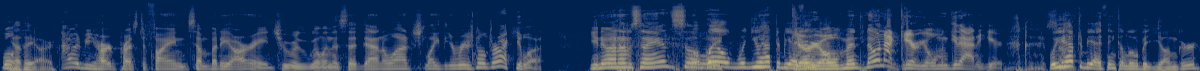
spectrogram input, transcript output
Well, yeah, they are. I would be hard pressed to find somebody our age who was willing to sit down and watch like the original Dracula. You know what I'm saying? So Well, like, well, you have to be. I Gary think, Oldman. No, not Gary Oldman. Get out of here. well, you have to be, I think, a little bit younger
